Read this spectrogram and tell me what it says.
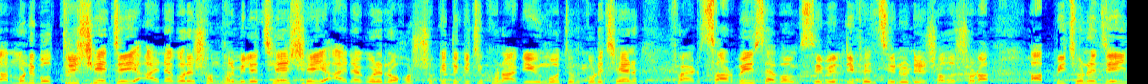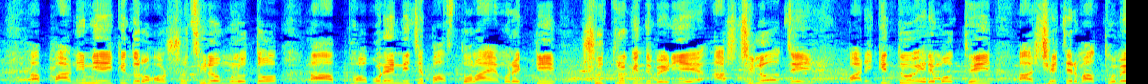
ধানমন্ডি বত্রিশে যে আয়নাগরের সন্ধান মিলেছে, সেই আয়নাগরের রহস্য কিন্তু কিছুক্ষণ আগে উন্মোচন করেছেন ফায়ার সার্ভিস এবং সিভিল ডিফেন্স ইউনিটের সদস্যরা। পিছনে যেই পানি নিয়েই কিন্তু রহস্য ছিল মূলত ভবনের নিচে পাঁচতলা এমন একটি সূত্র কিন্তু বেরিয়ে আসছিল, যেই পানি কিন্তু এর মধ্যেই সেচের মাধ্যমে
